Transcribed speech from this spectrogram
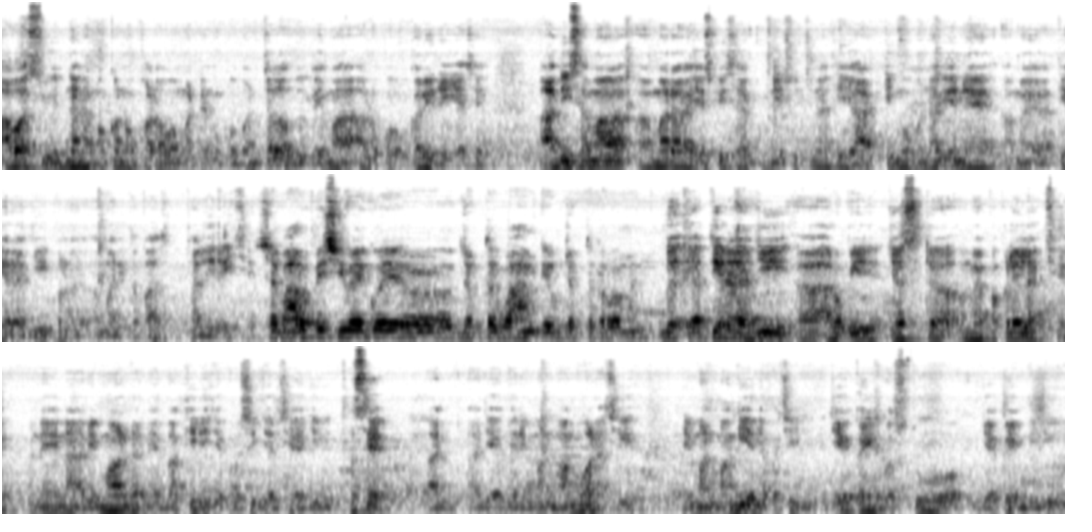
આવાસ યોજનાના મકાનો ફાળવવા માટેનું કૌભાંડ ચલાવતું હતું. એમાં આ લોકો કરી રહ્યા છે. આ દિશામાં અમારા એસપી સાહેબની સૂચનાથી આઠ ટીમો બનાવી અને અમે અત્યારે હજી પણ અમારી તપાસ ચાલી રહી છે. સાહેબ આરોપી સિવાય કોઈ જપ્ત વાહન કે એવું જપ્ત કરવામાં અત્યારે હજી આરોપી જસ્ટ અમે પકડેલા જ છે અને એના રિમાન્ડ અને બાકીની જે પ્રોસિજર છે હજી થશે. આજ- આજે અમે રિમાન્ડ માંગવાના છીએ. રિમાન્ડ માંગી અને પછી જે કંઈ વસ્તુઓ જે કંઈ બીજું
